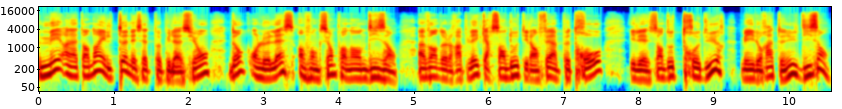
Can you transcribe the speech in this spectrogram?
mais en attendant, il tenait cette population, donc on le laisse en fonction pendant dix ans, avant de le rappeler, car sans doute il en fait un peu trop, il est sans doute trop dur, mais il aura tenu dix ans,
